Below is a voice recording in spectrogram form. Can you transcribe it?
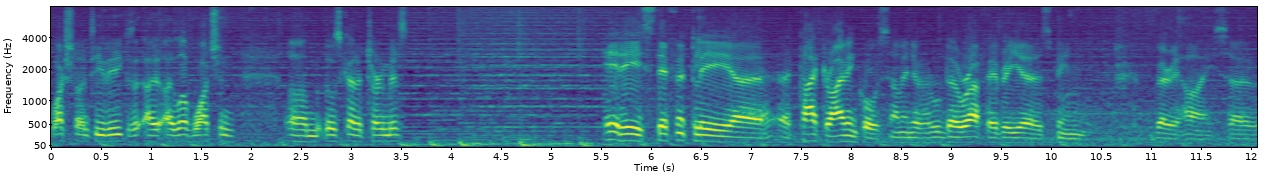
watch it on TV because I, I, love watching um, those kind of tournaments. It is definitely a, a tight driving course. I mean, the, the rough every year has been very high. So,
